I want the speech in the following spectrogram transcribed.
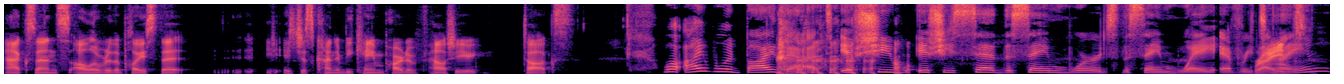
accents all over the place that it just kind of became part of how she talks. Well, I would buy that if she if she said the same words the same way every Right. time,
